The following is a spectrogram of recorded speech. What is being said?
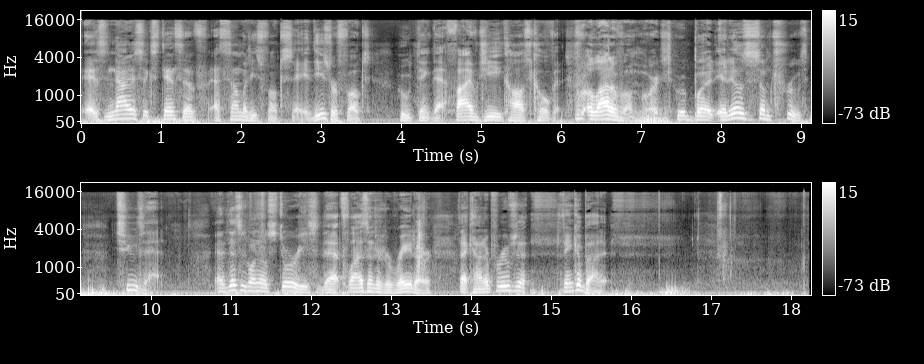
It's not as extensive as some of these folks say. These are folks who think that 5G caused COVID. A lot of them, or, but it is some truth to that. And this is one of those stories that flies under the radar that kind of proves it. Think about it.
